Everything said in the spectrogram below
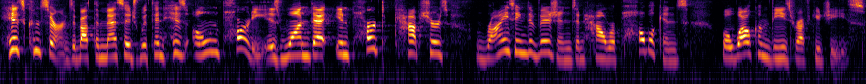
His concerns about the message within his own party is one that in part captures rising divisions in how Republicans will welcome these refugees.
